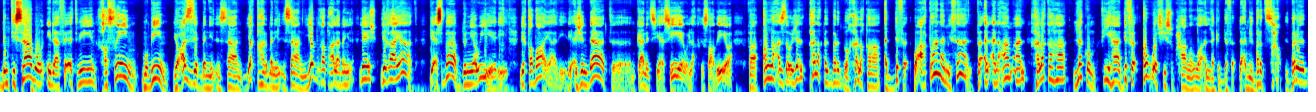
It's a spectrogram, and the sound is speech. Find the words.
بانتسابهم إلى فئة مين؟ خصيم مبين يعذب بني الإنسان يقهر بني الإنسان يضغط على بني ليش؟ لغايات لأسباب دنيوية لقضايا لأجندات إن كانت سياسية ولا اقتصادية فالله عز وجل خلق البرد وخلق الدفء وأعطانا مثال. فالأنعام قال خلقها لكم فيها دفء. أول شيء سبحان الله قال لك الدفء لأن البرد صعب. البرد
